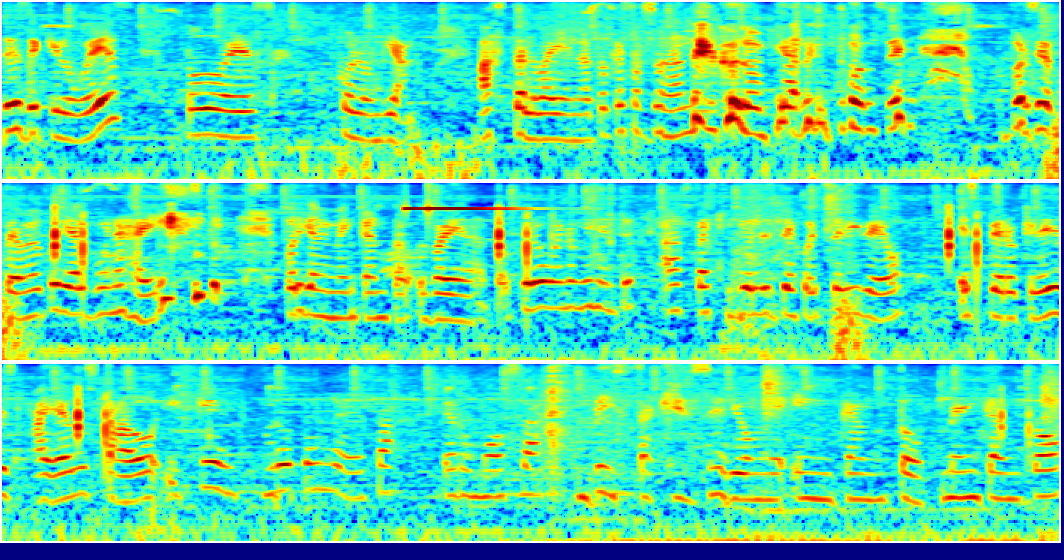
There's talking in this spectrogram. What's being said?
desde que lo ves, todo es colombiano hasta el vallenato que está sonando el colombiano entonces por cierto yo me ponía algunas ahí porque a mí me encanta el vallenato. Pero bueno mi gente hasta aquí yo les dejo este video. Espero que les haya gustado y que disfruten de esa hermosa vista que en serio me encantó me encantó.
